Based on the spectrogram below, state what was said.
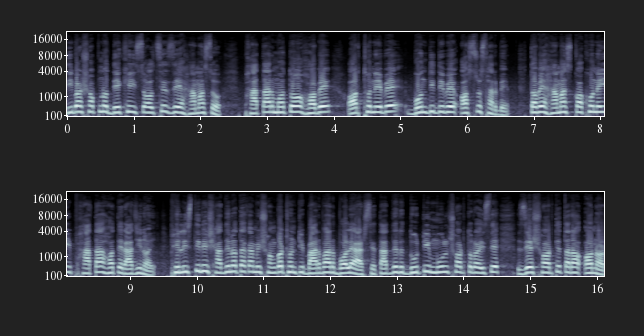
দিবাস্বপ্ন দেখেই চলছে যে হামাসও ফাতার মতো হবে, অর্থ নেবে, বন্দি দেবে, অস্ত্র ছাড়বে। তবে হামাস কখনোই ফাতা হতে রাজি নয়। ফিলিস্তিনি স্বাধীনতাকামী সংগঠনটি বারবার বলে আসছে, তাদের দুটি মূল শর্ত রয়েছে যে শর্তে তারা অনর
